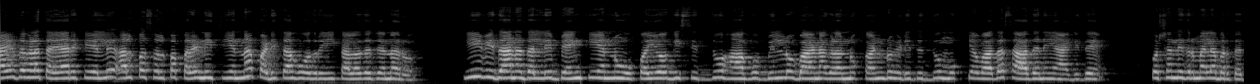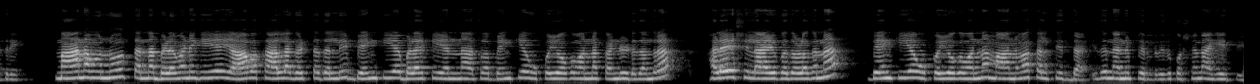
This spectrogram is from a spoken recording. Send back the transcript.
ಆಯುಧಗಳ ತಯಾರಿಕೆಯಲ್ಲಿ ಅಲ್ಪ ಸ್ವಲ್ಪ ಪರಿಣಿತಿಯನ್ನು ಪಡಿತಾ ಹೋದರು ಈ ಕಾಲದ ಜನರು. ಈ ವಿಧಾನದಲ್ಲಿ ಬೆಂಕಿಯನ್ನು ಉಪಯೋಗಿಸಿದ್ದು ಹಾಗೂ ಬಿಲ್ಲು ಬಾಣಗಳನ್ನು ಕಂಡು ಹಿಡಿದಿದ್ದು ಮುಖ್ಯವಾದ ಸಾಧನೆಯಾಗಿದೆ. ಕ್ವಶನ್ ಇದ್ರ ಮೇಲೆ ಬರ್ತೈತ್ರಿ. ಮಾನವನು ತನ್ನ ಬೆಳವಣಿಗೆಯ ಯಾವ ಕಾಲಘಟ್ಟದಲ್ಲಿ ಬೆಂಕಿಯ ಬಳಕೆಯನ್ನು ಅಥವಾ ಬೆಂಕಿಯ ಉಪಯೋಗವನ್ನು ಕಂಡುಹಿಡಿದಂದ್ರೆ ಹಳೆಯ ಶಿಲಾಯುಗದೊಳಗನ ಬೆಂಕಿಯ ಉಪಯೋಗವನ್ನು ಮಾನವ ಕಲ್ತಿದ್ದ. ಇದು ನೆನಪಿರ್ರಿ ಇದು ಕ್ವಶನ್ ಆಗೈತಿ.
